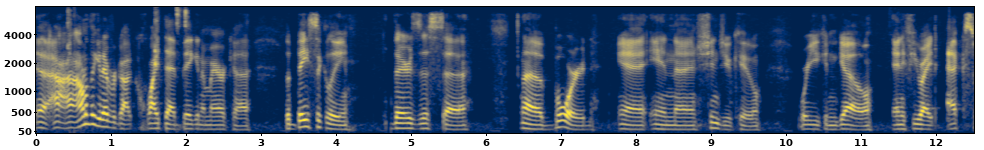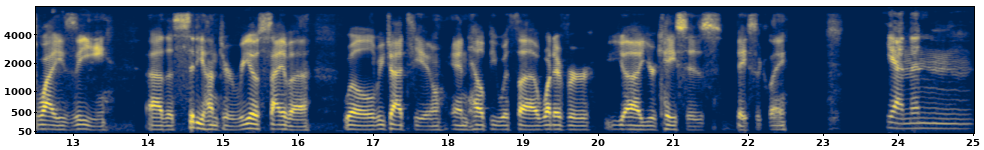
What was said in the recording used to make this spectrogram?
I don't think it ever got quite that big in America, but basically, there's this uh, uh, board uh, in uh, Shinjuku where you can go, and if you write X Y Z, the City Hunter Ryo Saeba will reach out to you and help you with uh, whatever uh, your case is, basically. Yeah, and then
